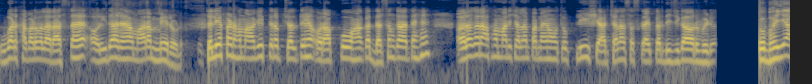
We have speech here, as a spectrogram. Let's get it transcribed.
उबड़ खाबड़ वाला रास्ता है, और इधर है हमारा मे रोड। चलिए फ्रेंड, हम आगे की तरफ़ चलते हैं, और आपको वहाँ का दर्शन कराते हैं। और अगर आप हमारे चैनल पर नए हो तो प्लीज़ यार चैनल सब्सक्राइब कर दीजिएगा, और वीडियो तो भैया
